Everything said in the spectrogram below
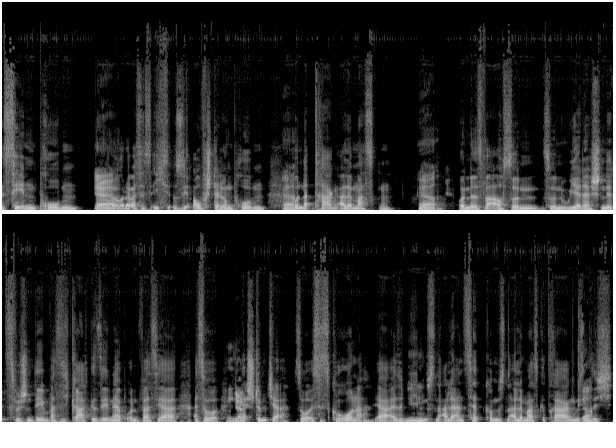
Szenen proben, Ja, oder, oder was weiß ich, also die Aufstellung proben ja, und tragen alle Masken. ja. Und es war auch so ein, so ein weirder Schnitt zwischen dem, was ich gerade gesehen habe und was ja, also, Ja. ja. stimmt ja. So, es ist Corona. Ja, also die Mhm. müssen alle ans Set kommen, müssen alle Maske tragen, müssen Klar. sich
